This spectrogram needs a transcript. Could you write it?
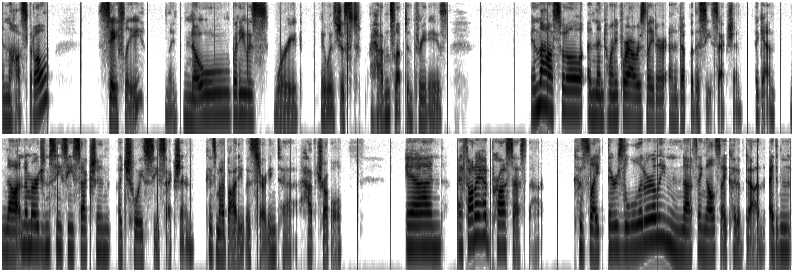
in the hospital safely. Like nobody was worried. It was just, I hadn't slept in three days. In the hospital, and then 24 hours later, ended up with a C section. Again, not an emergency C section, a choice C section, because my body was starting to have trouble. And I thought I had processed that because, like, there's literally nothing else I could have done. I didn't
